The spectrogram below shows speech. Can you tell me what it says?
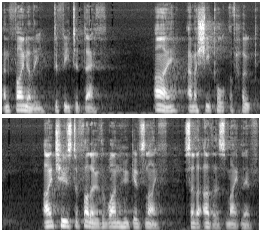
and finally defeated death. I am a sheeple of hope. I choose to follow the one who gives life so that others might live.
